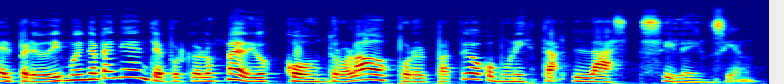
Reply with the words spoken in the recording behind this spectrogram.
el periodismo independiente, porque los medios controlados por el Partido Comunista las silencian.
